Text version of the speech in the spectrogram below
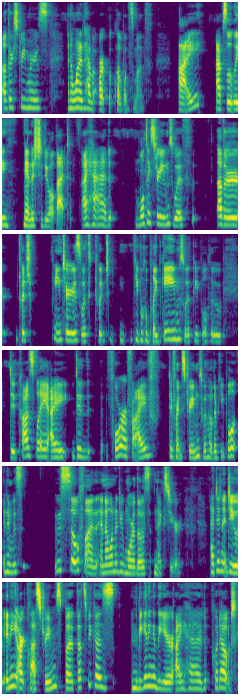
other streamers and I wanted to have an art book club once a month. I absolutely managed to do all that. I had multi streams with other Twitch painters, with Twitch people who played games, with people who did cosplay. I did four or five different streams with other people and it was it was so fun and I want to do more of those next year. I didn't do any art class streams, but that's because in the beginning of the year I had put out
